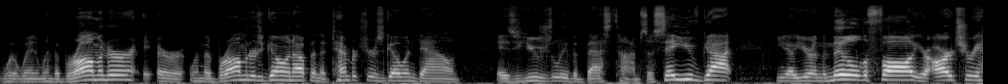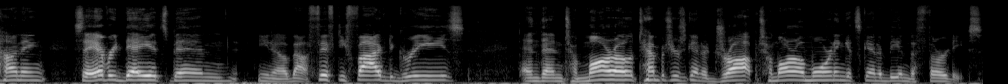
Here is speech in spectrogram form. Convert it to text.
when when the barometer or when the barometer is going up and the temperature is going down is usually the best time. So say you've got, you know, you're in the middle of the fall, you're archery hunting. Say every day it's been, you know, about 55 degrees and then tomorrow, temperature's going to drop. Tomorrow morning, it's going to be in the 30s.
